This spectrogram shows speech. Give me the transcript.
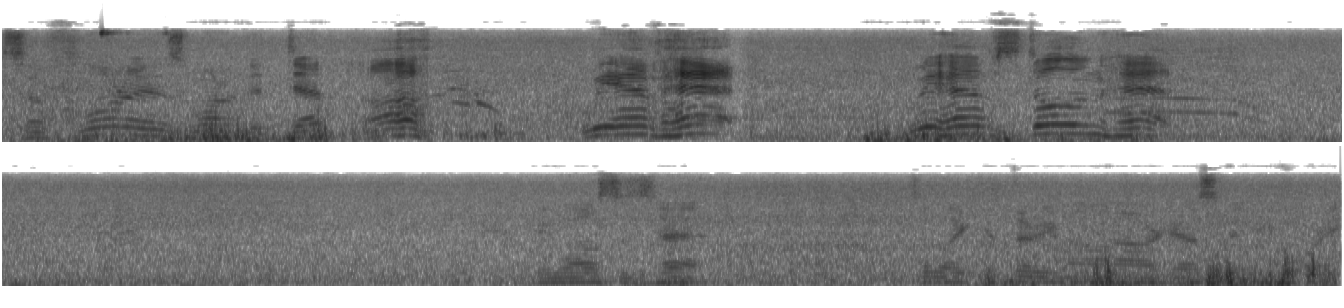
So Florida is one of the dead. Oh, we have hat. We have stolen hat. He lost his hat to like a 30 mile an hour gust, maybe 40.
